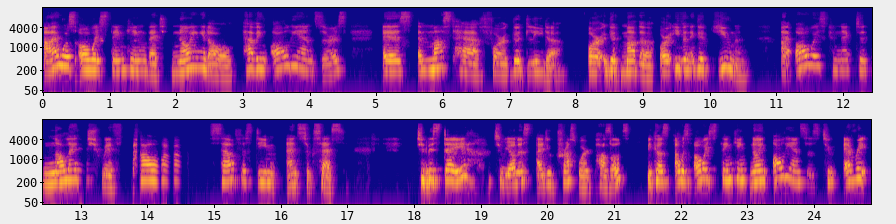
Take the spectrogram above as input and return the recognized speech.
I was always thinking that knowing it all, having all the answers, is a must have for a good leader or a good mother or even a good human. I always connected knowledge with power, self esteem, and success. To this day, to be honest, I do crossword puzzles because I was always thinking knowing all the answers to every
